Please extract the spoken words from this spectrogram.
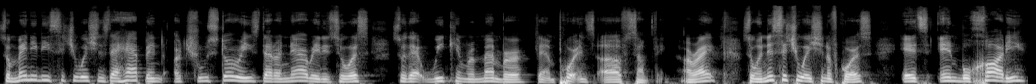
So many of these situations that happened are true stories that are narrated to us so that we can remember the importance of something. All right. So in this situation, of course, it's in Bukhari,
